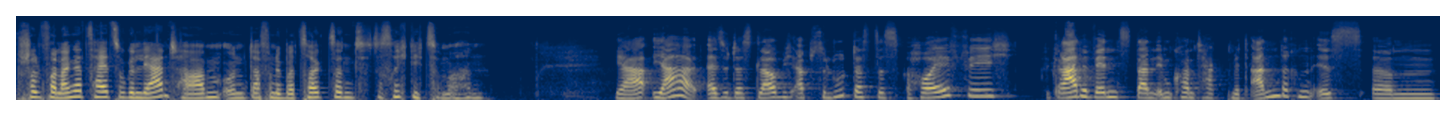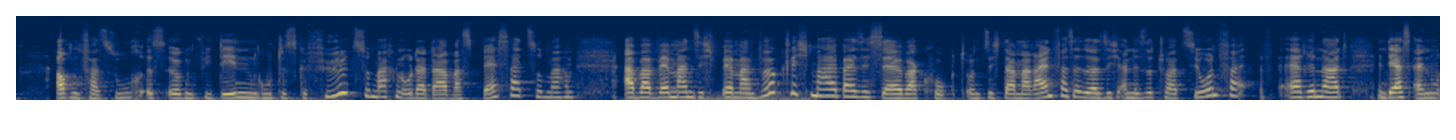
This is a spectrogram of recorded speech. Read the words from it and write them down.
schon vor langer Zeit so gelernt haben und davon überzeugt sind, das richtig zu machen. Ja, ja, also das glaube ich absolut, dass das häufig gerade wenn es dann im Kontakt mit anderen ist, ähm, auch ein Versuch ist, irgendwie denen ein gutes Gefühl zu machen oder da was besser zu machen. Aber wenn man sich, wenn man wirklich mal bei sich selber guckt und sich da mal reinversetzt oder sich an eine Situation erinnert, in der es einem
